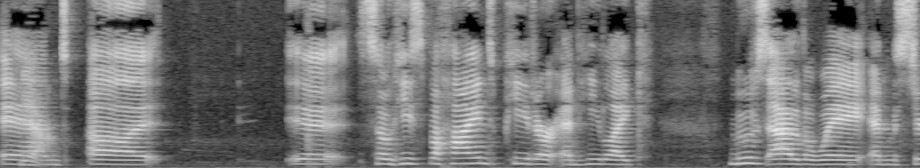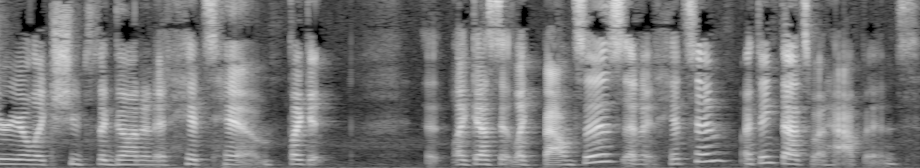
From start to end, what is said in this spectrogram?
And uh, it, so he's behind Peter and he like moves out of the way and Mysterio like shoots the gun and it hits him. Like it I guess it like bounces and it hits him. I think that's what happens.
